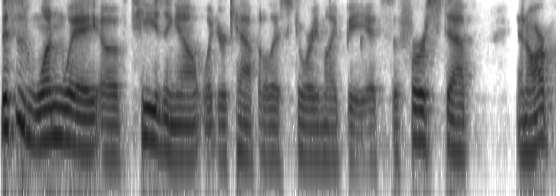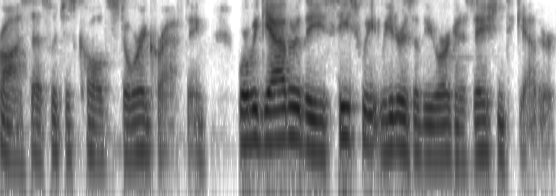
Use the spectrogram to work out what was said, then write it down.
This is one way of teasing out what your capital S story might be. It's the first step in our process, which is called story crafting, where we gather the C suite leaders of the organization together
